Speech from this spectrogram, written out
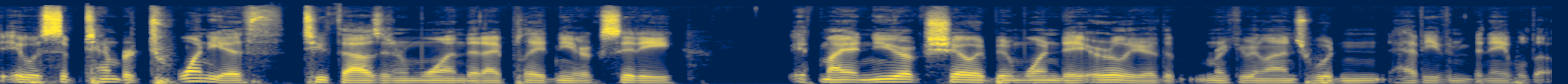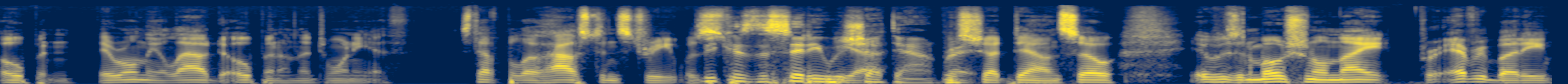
it was September 20th, 2001, that I played New York City. If my New York show had been one day earlier, the Mercury Lounge wouldn't have even been able to open. They were only allowed to open on the 20th. Stuff below Houston Street was Because the city was yeah, shut down. was Right. shut down. So it was an emotional night for everybody. It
